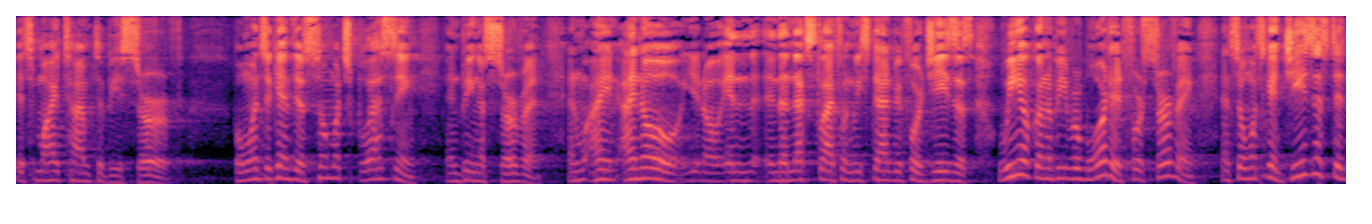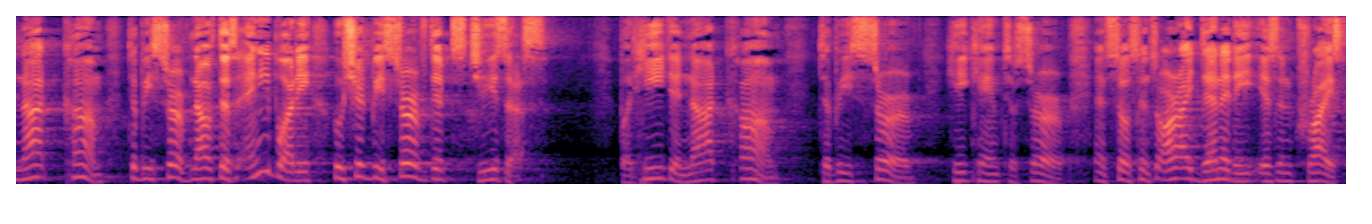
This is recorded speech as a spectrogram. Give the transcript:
it's my time to be served. But once again, there's so much blessing in being a servant. And I, I know, you know, in, in the next life when we stand before Jesus, we are going to be rewarded for serving. And so once again, Jesus did not come to be served. Now, if there's anybody who should be served, it's Jesus. But he did not come to be served. He came to serve. And so, since our identity is in Christ,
